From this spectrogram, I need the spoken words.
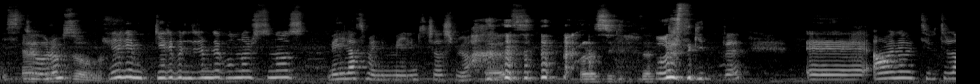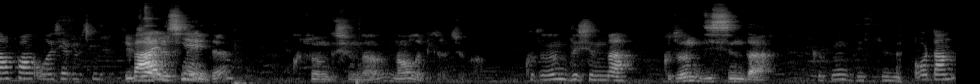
Evet, istiyorum. ne güzel olur. ne bileyim geri bildirimde bulunursunuz. Mail atmayın, mailimiz çalışmıyor. Evet. Orası gitti. Orası gitti. E, ama önemli Twitter'dan falan ulaşabilirsiniz. Twitter Belki- adresi neydi? Kutunun dışında ne olabilir acaba? Kutunun dışında. Kutunun dışında. Kızın dizisinde. Oradan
